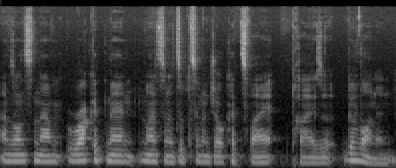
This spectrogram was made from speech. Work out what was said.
Ansonsten haben Rocketman 1917 und Joker 2 Preise gewonnen.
